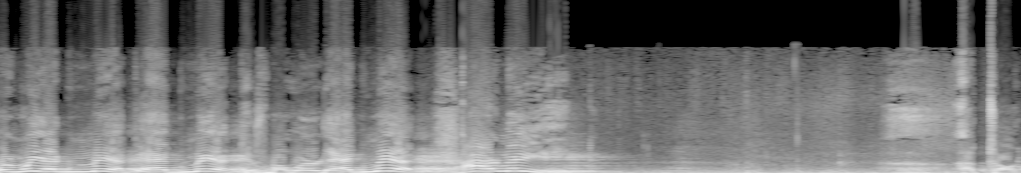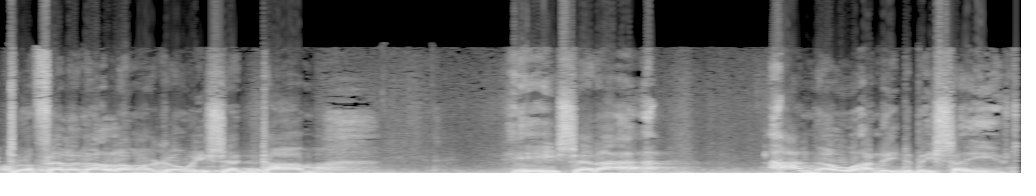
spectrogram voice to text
When we admit, admit is my word, admit our need. I talked to a fellow not long ago. He said, Tom, he said, I, I know I need to be saved.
